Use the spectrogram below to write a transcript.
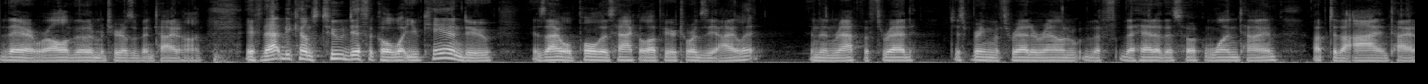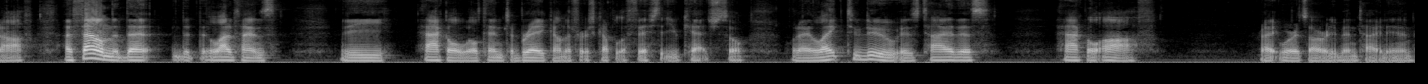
there where all of the other materials have been tied on. If that becomes too difficult, what you can do is I will pull this hackle up here towards the eyelet and then wrap the thread, just bring the thread around the, the head of this hook one time up to the eye and tie it off. I've found that, that, that a lot of times the hackle will tend to break on the first couple of fish that you catch. So what I like to do is tie this hackle off right where it's already been tied in.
